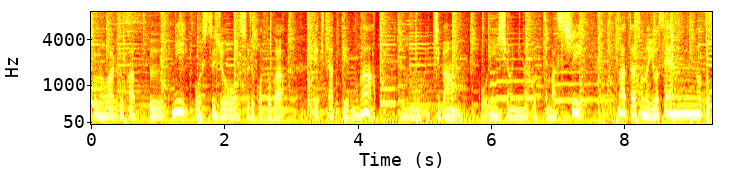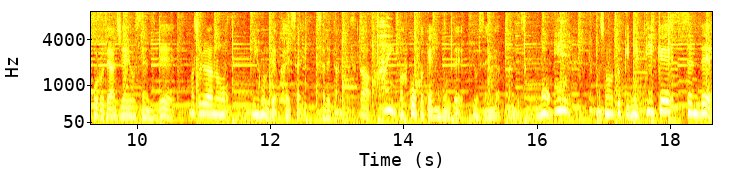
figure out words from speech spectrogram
そのワールドカップにこう出場することができたっていうのがあの一番こう印象に残ってますしまあ、あとはその予選のところでアジア予選で、まあ、それはあの日本で開催されたんですが、はい、まあ、福岡県の方で予選だったんですけども、えー、まあ、その時に PK 戦で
